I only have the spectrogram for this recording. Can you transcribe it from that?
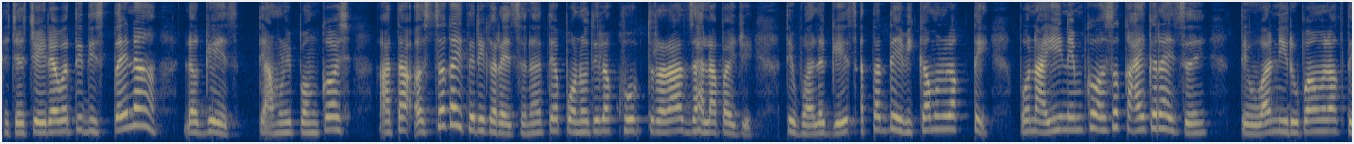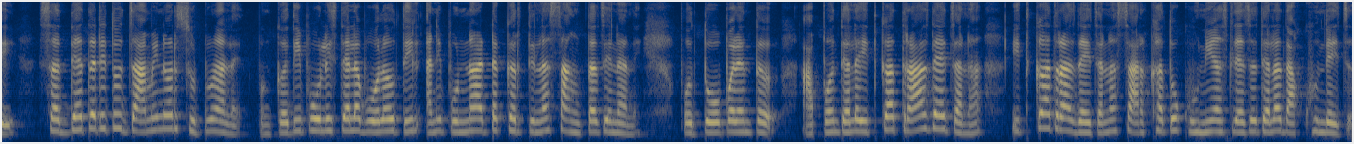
त्याच्या चेहऱ्यावरती दिसतंय ना? लगेच. त्यामुळे पंकज आता असं काहीतरी करायचं ना? त्या पनोतीला खूप त्रास झाला पाहिजे. तेव्हा लगेच आता देविका म्हणू लागते. पण आई नेमकं असं काय करायचं आहे तेव्हा निरुपा लागते सध्या तरी तो जामीनवर सुटून आलाय. पण कधी पोलीस त्याला बोलवतील आणि पुन्हा अटक करतील ना सांगताच येणार नाही. पण तोपर्यंत आपण त्याला इतका त्रास द्यायचा ना इतका त्रास द्यायचा ना सारखा तो खुनी असल्याचं त्याला दाखवून द्यायचं.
